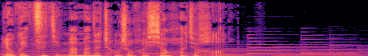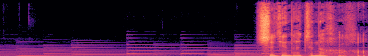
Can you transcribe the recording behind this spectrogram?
留给自己慢慢的承受和消化就好了。时间它真的很好，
